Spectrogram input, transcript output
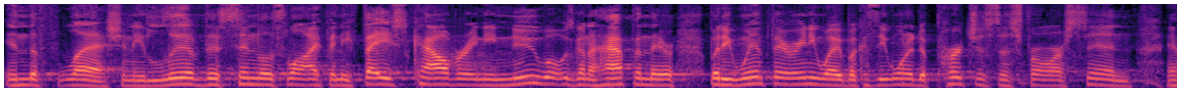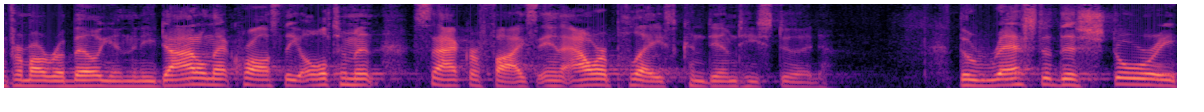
in the flesh and he lived this sinless life and he faced Calvary and he knew what was going to happen there, but he went there anyway because he wanted to purchase us from our sin and from our rebellion. And he died on that cross, the ultimate sacrifice. In our place, condemned he stood the rest of this story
